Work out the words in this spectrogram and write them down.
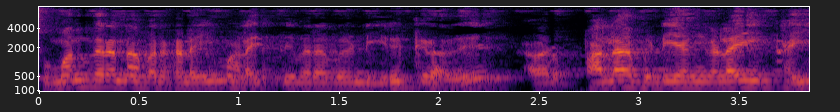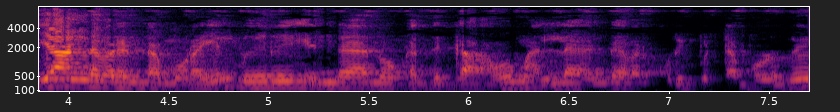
சுமந்திரன் அவர்களையும் அழைத்து வர வேண்டி இருக்கிறது. அவர் பல விடயங்களை கையாண்டவர் என்ற முறையில் வேறு எந்த நோக்கத்துக்காகவும் அல்ல என்று அவர் குறிப்பிட்ட பொழுது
